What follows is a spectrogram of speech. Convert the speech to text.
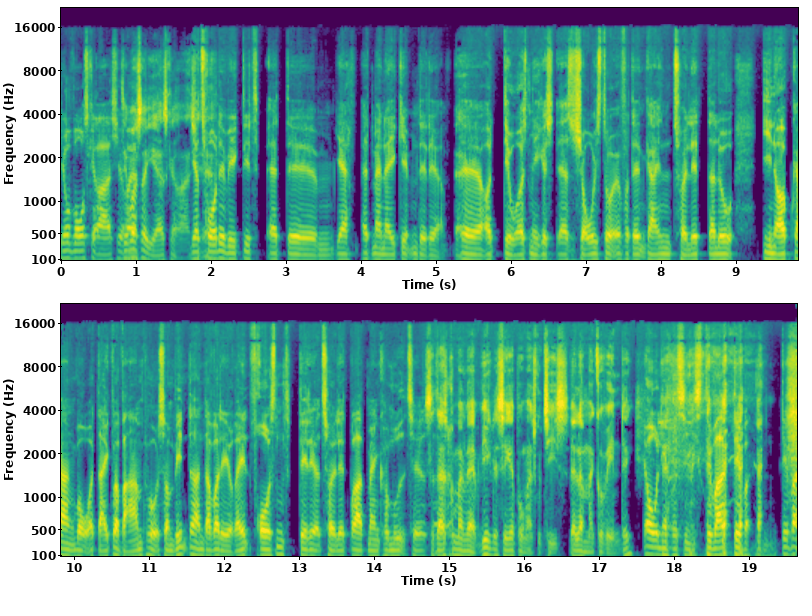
Det var vores garage. det var så jeres garage. Jeg tror, det er vigtigt, at, øh, ja, at man er igennem det der. Ja. Øh, og det var også mega altså, sjove historier fra den gang, en toilet, der lå i en opgang, hvor der ikke var varme på. Som vinteren, der var det jo reelt frossent, det der toiletbræt, man kom ud til. Så der skulle man være virkelig sikker på, at man skulle tisse, eller om man kunne vente, ikke? Jo, lige præcis. Det var, det, var, det var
